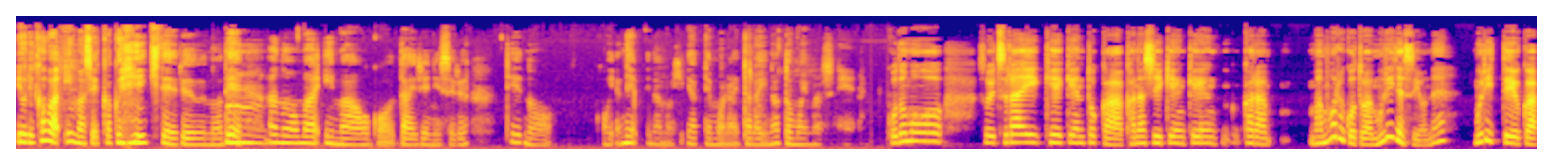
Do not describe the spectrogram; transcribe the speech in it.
よりかは今せっかくに生きてるので、うん、あの、まあ、今をこう大事にするっていうのを、やね、あの、やってもらえたらいいなと思いますね。子供をそういう辛い経験とか悲しい経験から守ることは無理ですよね。無理っていうか、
